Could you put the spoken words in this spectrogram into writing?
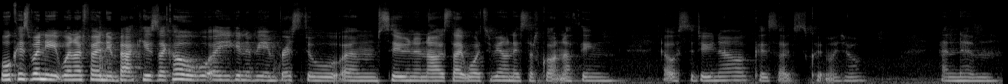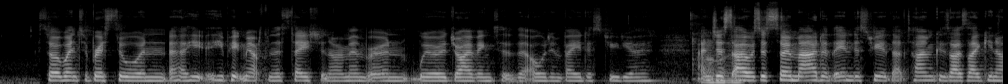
Well, because when he when I phoned him back, he was like, "Oh, are you going to be in Bristol um, soon?" And I was like, "Well, to be honest, I've got nothing else to do now because I just quit my job." And um, so I went to Bristol, and uh, he he picked me up from the station. I remember, and we were driving to the old Invada studio, and Oh, just. I was just so mad at the industry at that time because I was like, you know,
